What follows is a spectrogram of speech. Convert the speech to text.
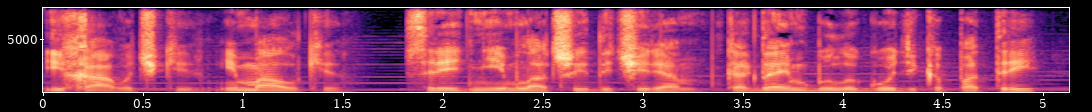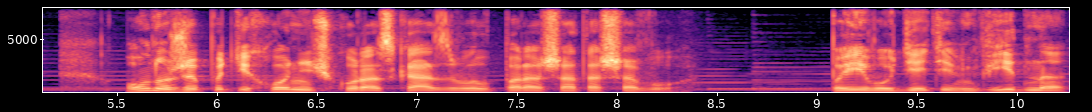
И Хавочки, и Малки, средние и младшие дочерям, когда им было годика по три, он уже потихонечку рассказывал Парашата Шавуа. По его детям видно,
